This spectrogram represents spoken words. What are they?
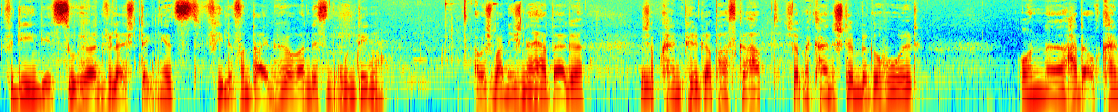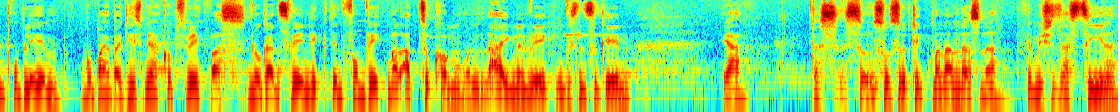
für diejenigen, die jetzt zuhören, vielleicht denken jetzt viele von deinen Hörern, das ist ein Unding. Aber ich war nicht in der Herberge. Ich habe keinen Pilgerpass gehabt. Ich habe mir keine Stempel geholt. Und äh, hatte auch kein Problem. Wobei bei diesem Jakobsweg war es nur ganz wenig, den vom Weg mal abzukommen und einen eigenen Weg ein bisschen zu gehen. Ja, das so, so, so tickt man anders. Ne? Für mich ist das Ziel,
